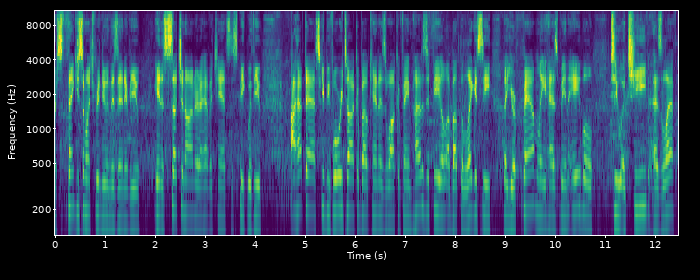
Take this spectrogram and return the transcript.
First, thank you so much for doing this interview. It is such an honor to have a chance to speak with you. I have to ask you before we talk about Canada's Walk of Fame, how does it feel about the legacy that your family has been able to achieve, has left,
